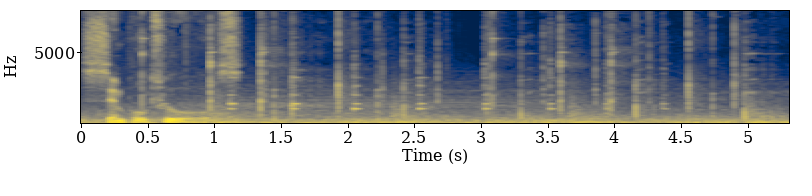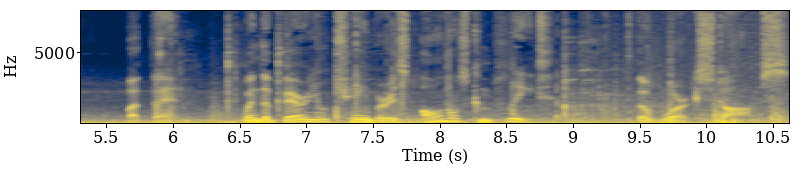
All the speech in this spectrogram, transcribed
Simple tools. But then, when the burial chamber is almost complete, the work stops.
